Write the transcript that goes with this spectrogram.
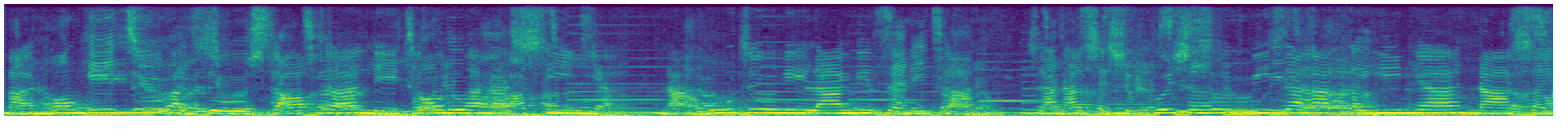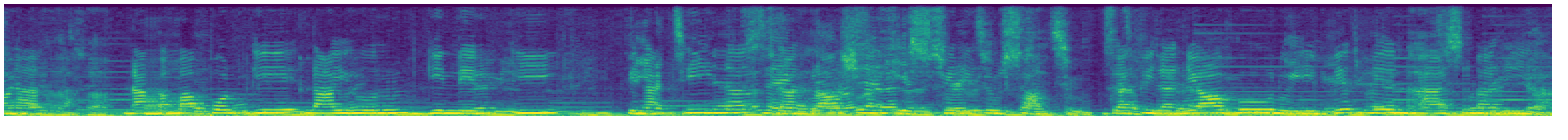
Manhongi Diyos, tata ni todo hanasinya, na hudu ni langit zanitano, zana Kristo bisa hatahinya na sainata, na mamapodgi na yun ginili, Pinatina sa grasya ni Espiritu Santo, sa pinanyago no ibitbin as Maria,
